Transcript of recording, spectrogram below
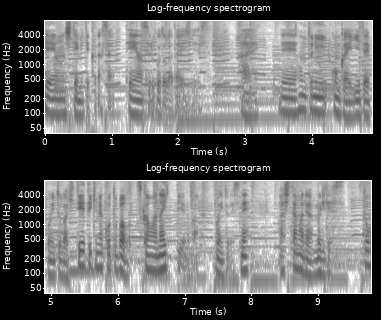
提案してみてください。提案することが大事です。はい、で本当に今回言いたいポイントが否定的な言葉を使わないっていうのがポイントですね。明日までは無理です。と、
